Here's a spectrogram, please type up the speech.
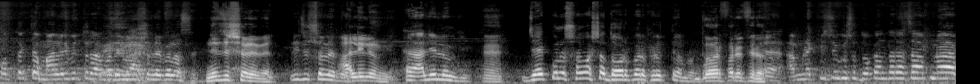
প্রত্যেকটা মালের ভিতরে আমাদের নিজস্ব লেভেল আছে। নিজস্ব লেভেল নিজস্ব লেভেল আলি লুঙ্গি। হ্যাঁ আলি লুঙ্গি। হ্যাঁ। যে কোনো সমস্যা দর পরে ফেরত আমরা। দেওয়ার পরে ফেরত। হ্যাঁ আমরা কিছু কিছু দোকানদার আছে আপনার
